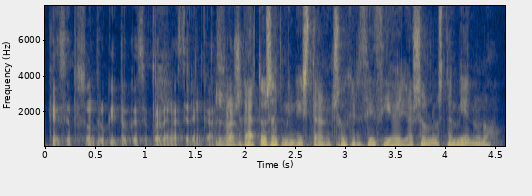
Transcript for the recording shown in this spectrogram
que son truquitos que se pueden hacer en casa. ¿Los gatos administran su ejercicio ellos solos también o no?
